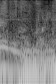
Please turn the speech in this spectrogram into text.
Woo!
